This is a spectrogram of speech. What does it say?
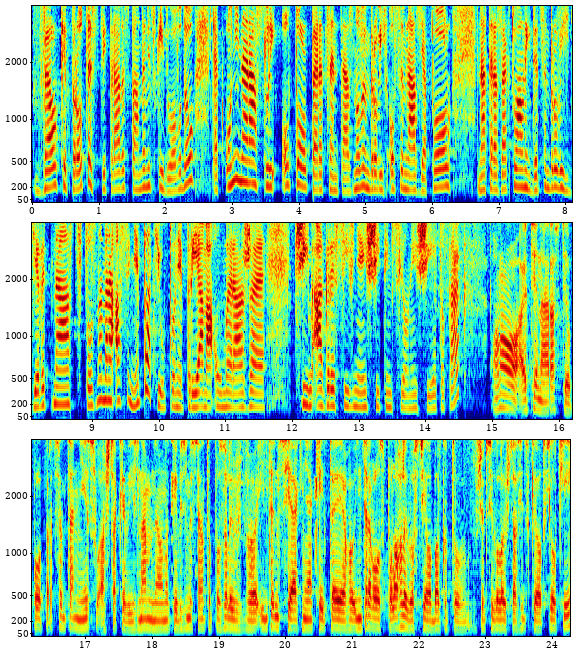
veľké protesty práve z pandemických dôvodov, tak oni narastli o pol percenta z novembrových 18,5 na teraz aktuálnych decembrových 19. To znamená, asi neplatí úplne priama úmera, že čím agresívnejší, tým silnejší. Je to tak? Ono, aj tie nárasty o pol percenta nie sú až také významné. Ono, keby sme sa na to pozreli v intenciách nejakej tej jeho intervalu spolahlivosti, alebo ako to všetci volajú štatické odchylky,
